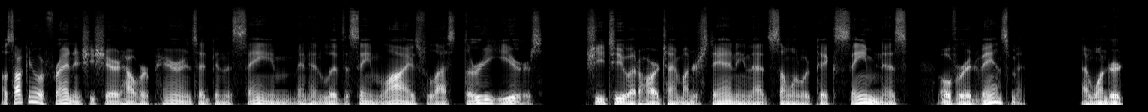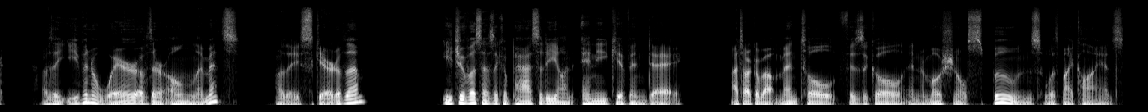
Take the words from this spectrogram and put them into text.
I was talking to a friend and she shared how her parents had been the same and had lived the same lives for the last 30 years. She too had a hard time understanding that someone would pick sameness over advancement. I wondered, are they even aware of their own limits? Are they scared of them? Each of us has a capacity on any given day. I talk about mental, physical, and emotional spoons with my clients.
